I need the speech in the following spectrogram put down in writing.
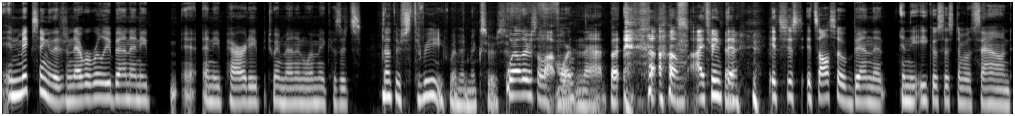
in mixing, there's never really been any any parity between men and women because it's now there's three women mixers. well, there's a lot more than that, but um, I think that it's just it's also been that in the ecosystem of sound,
